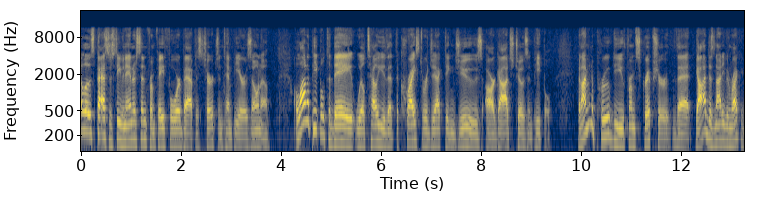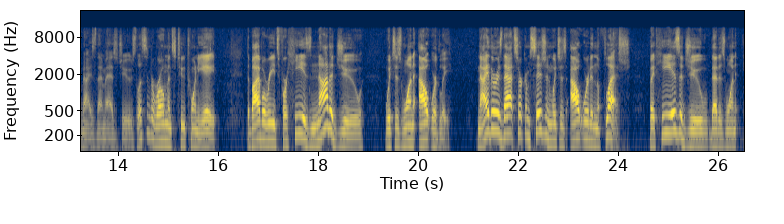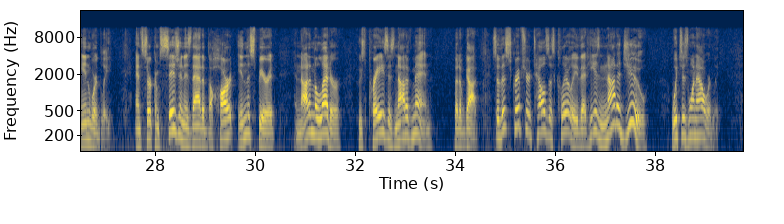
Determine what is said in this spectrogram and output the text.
Hello, this is Pastor Steven Anderson from Faithful Word Baptist Church in Tempe, Arizona. A lot of people today will tell you that the Christ rejecting Jews are God's chosen people. But I'm going to prove to you from Scripture that God does not even recognize them as Jews. Listen to Romans 2.28. The Bible reads, For he is not a Jew, which is one outwardly. Neither is that circumcision which is outward in the flesh, but he is a Jew that is one inwardly. And circumcision is that of the heart in the spirit, and not in the letter, whose praise is not of men, but of God. So this scripture tells us clearly that he is not a Jew, which is one outwardly.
